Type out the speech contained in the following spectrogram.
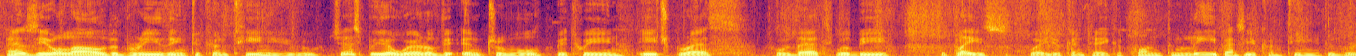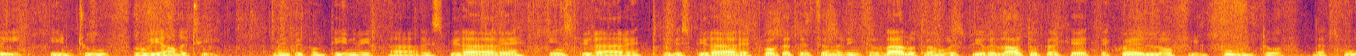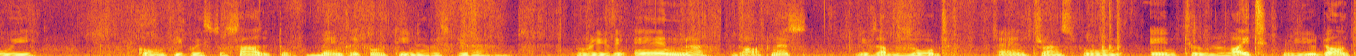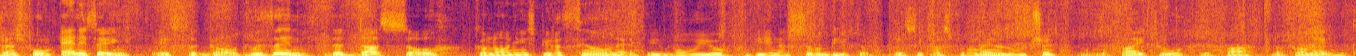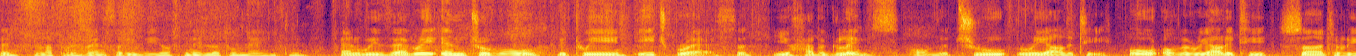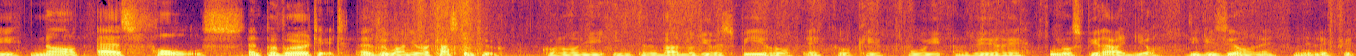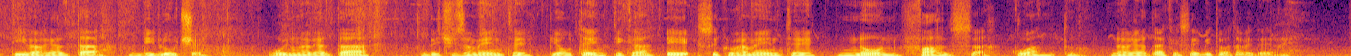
As you allow the breathing to continue, just be aware of the interval between each breath for that will be the place where you can take a quantum leap as you continue to breathe into reality. Mentre continui a respirare, inspirare ed espirare, porta attenzione all'intervallo tra un respiro e l'altro perché è quello il punto da cui compi questo salto mentre continui a respirare. Breathing in, darkness is absorbed and transform into light. You don't transform anything, it's the God within that does so. Con ogni ispirazione il buio viene assorbito e si trasforma in luce. Non lo fai tu, lo fa la tua mente, la presenza di Dio nella tua mente. And with every interval between each breath, you have a glimpse of the true reality, or of a reality certainly not as false and perverted as the one you're accustomed to. Con ogni intervallo di respiro, ecco che puoi avere uno spiraglio di visione nell'effettiva realtà di luce o in una realtà decisamente più autentica e sicuramente non falsa quanto la realtà che sei abituato a vedere.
